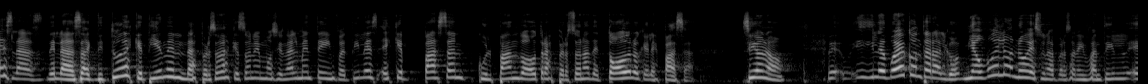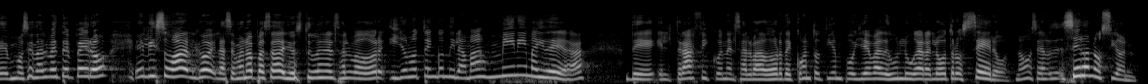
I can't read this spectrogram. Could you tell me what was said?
de las, de las actitudes que tienen las personas que son emocionalmente infantiles es que pasan culpando a otras personas de todo lo que les pasa. ¿Sí o no? Y les voy a contar algo. Mi abuelo no es una persona infantil emocionalmente, pero él hizo algo. La semana pasada yo estuve en El Salvador y yo no tengo ni la más mínima idea del tráfico en El Salvador, de cuánto tiempo lleva de un lugar al otro, cero, ¿no? O sea, cero noción.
